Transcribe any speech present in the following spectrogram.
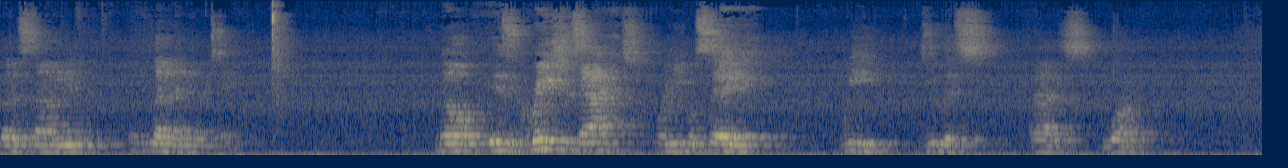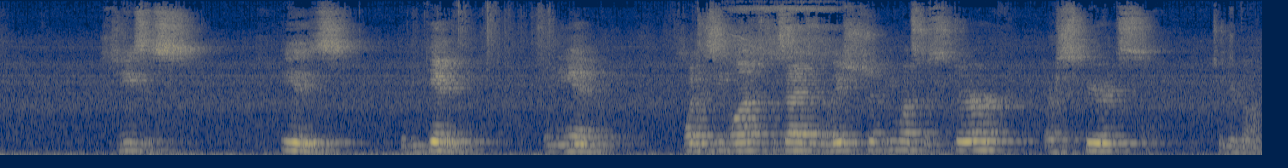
Let us not even let that entertain. No, it is a gracious act where he will say, We do this as one. Jesus is the beginning and the end. What does he want besides a relationship? He wants to stir our spirits to revival.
